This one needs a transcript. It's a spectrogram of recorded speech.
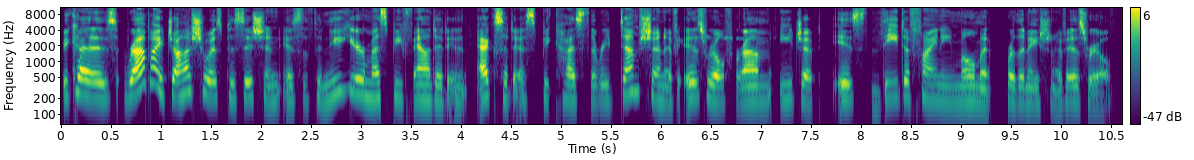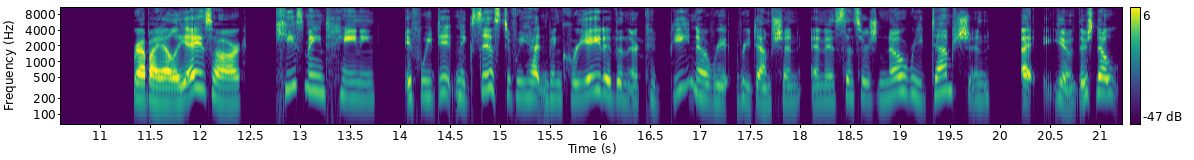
Because Rabbi Joshua's position is that the new year must be founded in Exodus because the redemption of Israel from Egypt is the defining moment for the nation of Israel. Rabbi Eleazar, he's maintaining if we didn't exist, if we hadn't been created, then there could be no re- redemption. And since there's no redemption, uh, you know, there's no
